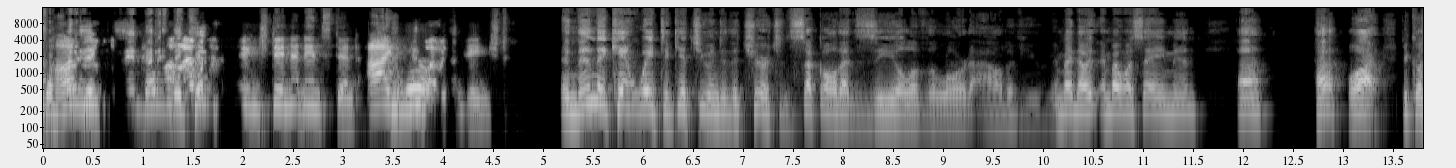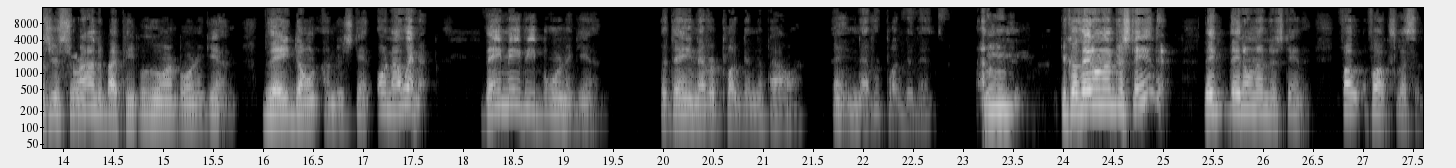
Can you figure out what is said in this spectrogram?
So Betty, they, see, they I was changed in an instant. I knew were. I was changed. and then they can't wait to get you into the church and suck all that zeal of the Lord out of you. Anybody know? Anybody want to say Amen? Huh? Huh? Why? Because you're surrounded by people who aren't born again. They don't understand. Oh, now wait a minute. They may be born again, but they ain't never plugged in the power. They ain't never plugged it in mm. because they don't understand it. They they don't understand it. Fo- folks, listen.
